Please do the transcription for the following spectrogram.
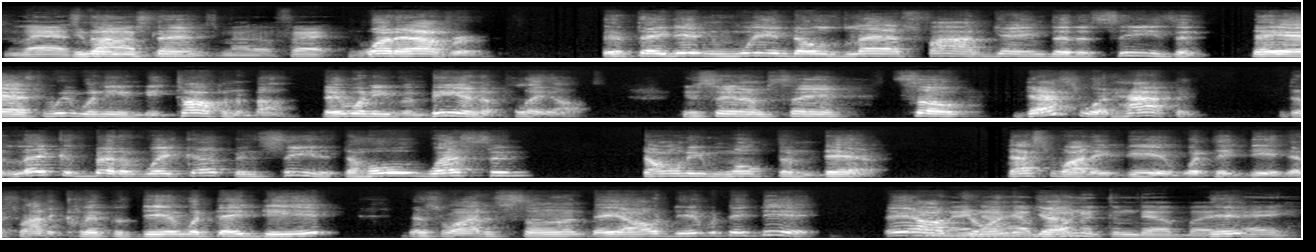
Last you know five games, as a matter of fact. Whatever. If they didn't win those last five games of the season, they asked we wouldn't even be talking about. It. They wouldn't even be in the playoffs. You see what I'm saying? So that's what happened. The Lakers better wake up and see that the whole Western don't even want them there. That's why they did what they did. That's why the Clippers did what they did. That's why the Sun, they all did what they did. They, they all may joined not have together. wanted them there, but did. hey,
